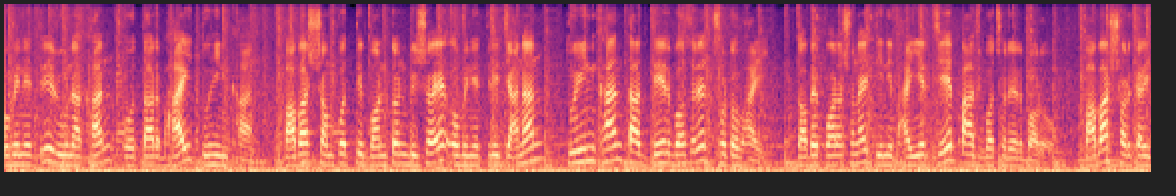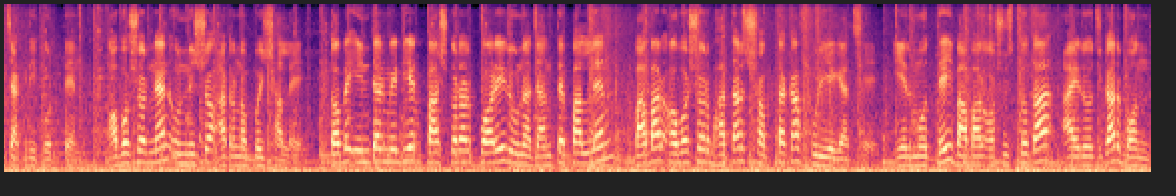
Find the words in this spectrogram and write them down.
অভিনেত্রী রুনা খান ও তার ভাই তুহিন খান। বাবার সম্পত্তি বন্টন বিষয়ে অভিনেত্রী জানান, তুহিন খান তার দেড় বছরের ছোট ভাই, তবে পড়াশোনায় তিনি ভাইয়ের চেয়ে পাঁচ বছরের বড়। বাবা সরকারি চাকরি করতেন, অবসর নেন উনিশশো আটানব্বই সালে। তবে ইন্টারমিডিয়েট পাশ করার পরই রুনা জানতে পারলেন, বাবার অবসর ভাতার সব টাকা ফুরিয়ে গেছে। এর মধ্যেই বাবার অসুস্থতা, আয় রোজগার বন্ধ।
